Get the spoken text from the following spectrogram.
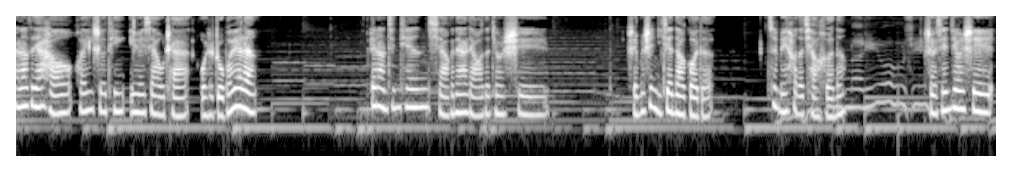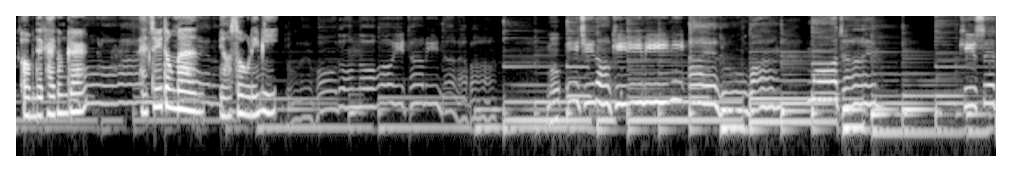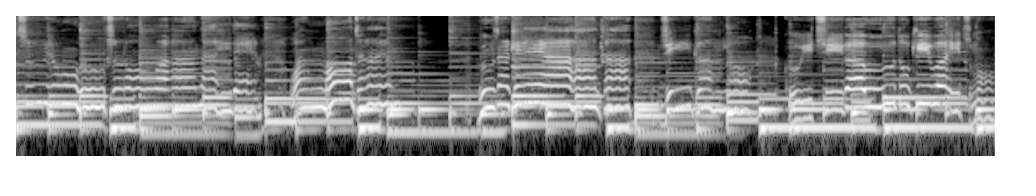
Hello，大家好，欢迎收听音乐下午茶，我是主播月亮。月亮今天想要跟大家聊的就是，什么是你见到过的最美好的巧合呢？首先就是我们的开工歌儿，来自于动漫《秒速五厘米》。季節よ移ろわないで。One more time ふざけ合った時間よ。食い違う時はいつも。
